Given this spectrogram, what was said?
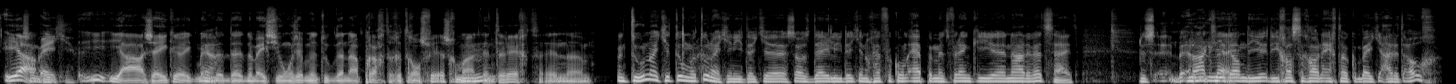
Ja, Zo'n beetje. Ja, zeker. Ik ben, ja. De, de, meeste jongens hebben natuurlijk daarna prachtige transfers gemaakt mm -hmm. en terecht. En en toen had je toen, maar toen had je niet dat je, zoals Daily, dat je nog even kon appen met Frenkie uh, na de wedstrijd. Dus uh, raakte nee. je dan die, die gasten gewoon echt ook een beetje uit het oog?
